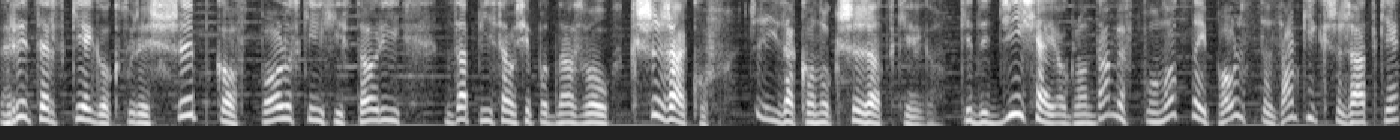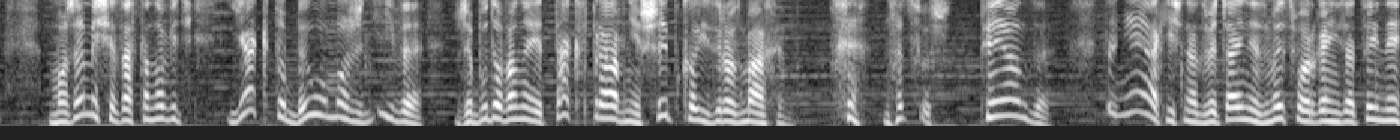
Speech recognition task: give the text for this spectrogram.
rycerskiego, który szybko w polskiej historii zapisał się pod nazwą Krzyżaków czyli zakonu krzyżackiego. Kiedy dzisiaj oglądamy w północnej Polsce zamki krzyżackie, możemy się zastanowić, jak to było możliwe, że budowano je tak sprawnie, szybko i z rozmachem. no cóż, pieniądze. To nie jakiś nadzwyczajny zmysł organizacyjny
